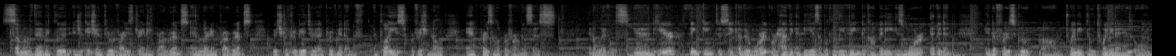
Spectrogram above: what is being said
Some of them include education through various training programs and learning programs, which contribute to the improvement of employees' professional and personal performances in all levels. And here, thinking to seek other work or having ideas about leaving the company is more evident in the first group, um, 20 to 29 years old,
